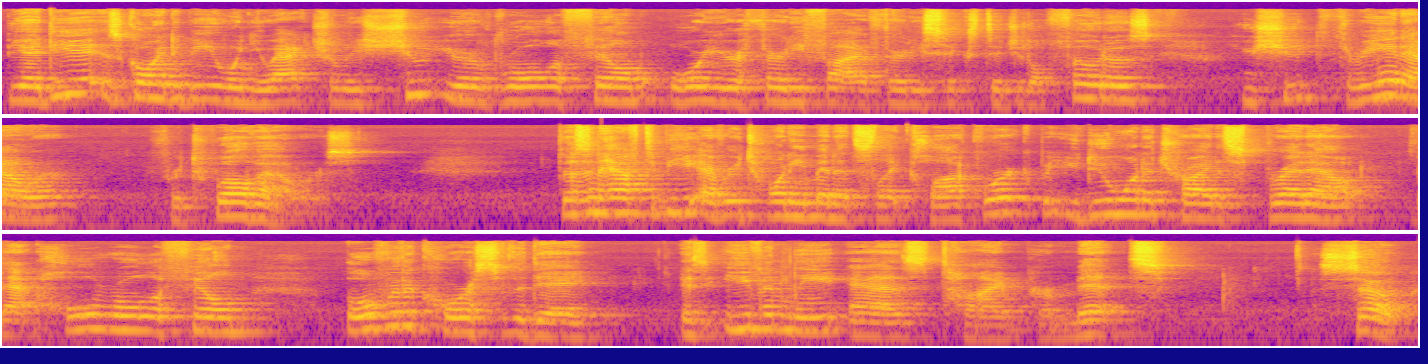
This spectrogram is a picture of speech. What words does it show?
The idea is going to be when you actually shoot your roll of film or your 35, 36 digital photos, you shoot three an hour for 12 hours. Doesn't have to be every 20 minutes like clockwork, but you do want to try to spread out that whole roll of film over the course of the day as evenly as time permits. So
